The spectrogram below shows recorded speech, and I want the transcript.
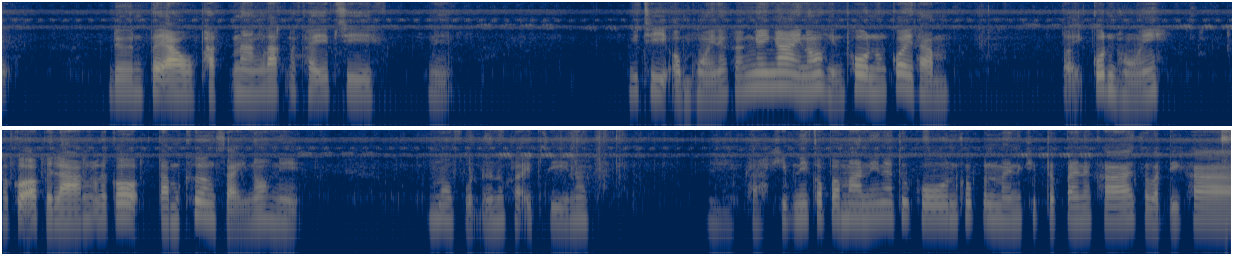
เดินไปเอาผักนางรักนะคะ FC เนี่ยวิธีอมหอยนะคะ ง่าย ๆ เนาะเห็นพ่อน้องก้อยทำต่อยก้นหอย แล้วก็เอาไปล้างแล้วก็ตำเครื่องใส่เนาะนี่หม้อฝดแล้วนะคะ FC เนาะนี่ค่ะ คลิปนี้ก็ประมาณนี้นะทุกคนพบกันใหม่ในคลิปต่อไปนะคะ สวัสดีค่ะ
